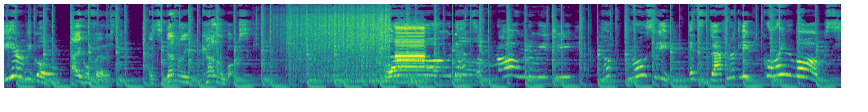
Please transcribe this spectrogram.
Here we go. I go first. It's definitely cannon box. Oh, that's wrong, Luigi. Look closely. It's definitely coin box.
